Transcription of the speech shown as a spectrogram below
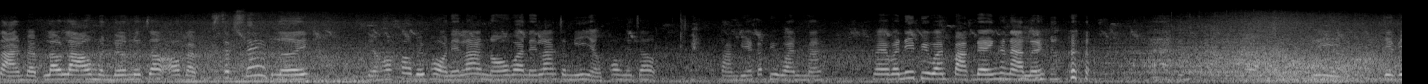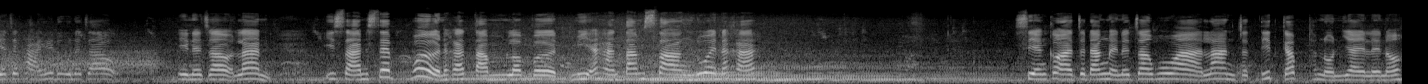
สานแบบลาวๆเหมือนเดิมนะเจ้า เอาแบบแซ่บๆเลย เดี๋ยวเขาเข้าไปพอในร้านเนาะว่าในร้านจะมีอย่างพ่องนะเจ้า ตามเบียร์กับพี่วันมาแม่วันนี้พี่วันปากแดงขนาดเลยนี่ เดี๋ยวเบียร์จะถ่ายให้ดูนะเจ้า นี่นะเจ้าร้านอีสานแซ่บเวอร์นะคะตำระเบิดมีอาหารตามสั่งด้วยนะคะ เสียงก็อาจจะดังหน่อยนะเจ้าเพราะว่าร้านจะติดกับถนนใหญ่เลยเนาะ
